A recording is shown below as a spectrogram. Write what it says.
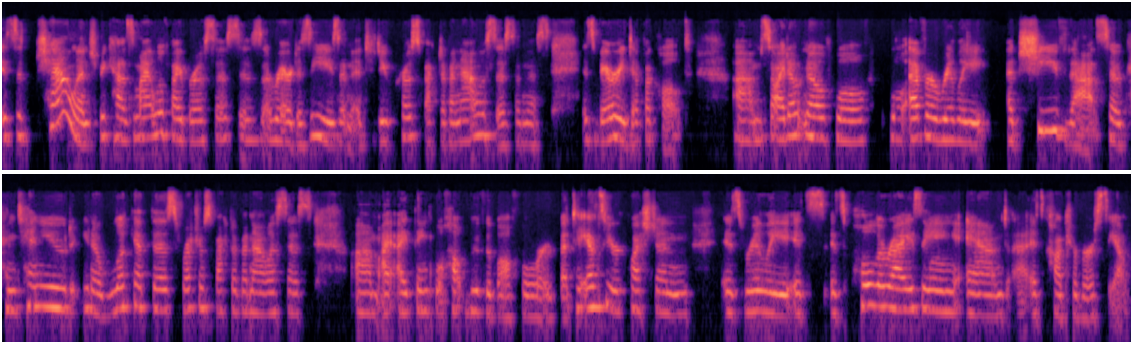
it's a challenge because myelofibrosis is a rare disease, and to do prospective analysis and this is very difficult. Um, so I don't know if we'll will ever really achieve that. So continued, you know, look at this retrospective analysis, um, I, I, think will help move the ball forward. But to answer your question, is really it's it's polarizing and uh, it's controversial.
